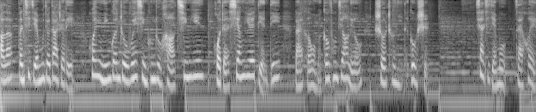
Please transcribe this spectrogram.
好了，本期节目就到这里，欢迎您关注微信公众号“清音”或者“相约点滴”来和我们沟通交流，说出你的故事。下期节目再会。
